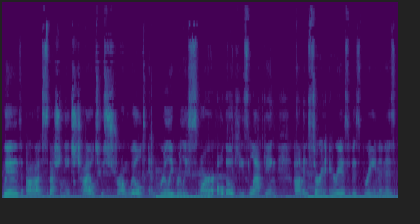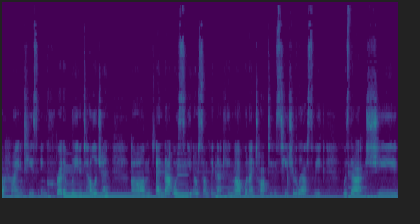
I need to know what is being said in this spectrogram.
with a special needs child who's strong willed and really, really smart, although he's lacking um, in certain areas of his brain and is behind. He's incredibly intelligent. Um, and that was, you know, something that came up when I talked to his teacher last week was that she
